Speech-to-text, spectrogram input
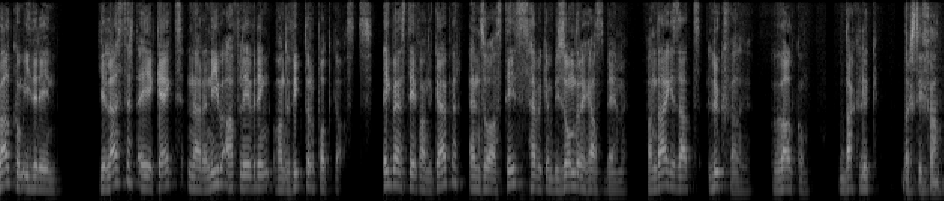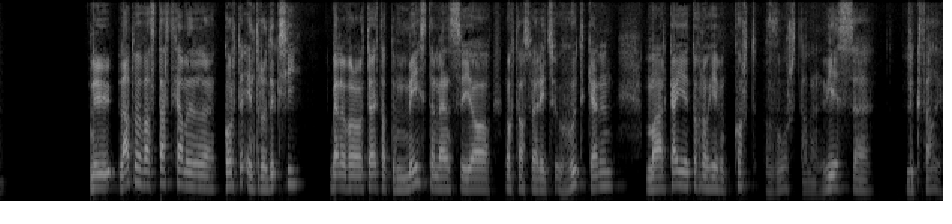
Welkom iedereen. Je luistert en je kijkt naar een nieuwe aflevering van de Victor Podcast. Ik ben Stefan de Kuiper en zoals steeds heb ik een bijzondere gast bij me. Vandaag is dat Luc Velge. Welkom. Dag Luc. Dag Stefan. Nu, laten we van start gaan met een korte introductie. Ik ben ervan overtuigd dat de meeste mensen jou nogthans wel reeds goed kennen, maar kan je je toch nog even kort voorstellen? Wie is uh, Luc Velge?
